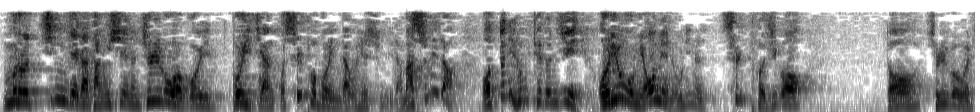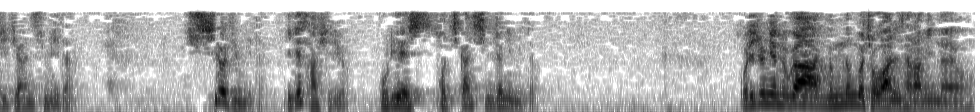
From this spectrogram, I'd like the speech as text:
무릇 징계가 당시에는 즐거워 보이, 보이지 않고 슬퍼 보인다고 했습니다. 맞습니다. 어떤 형태든지 어려움이 오면 우리는 슬퍼지고 또 즐거워지지 않습니다. 싫어집니다. 이게 사실이요. 우리의 솔직한 심정입니다. 우리 중에 누가 늙는 거 좋아하는 사람이 있나요?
